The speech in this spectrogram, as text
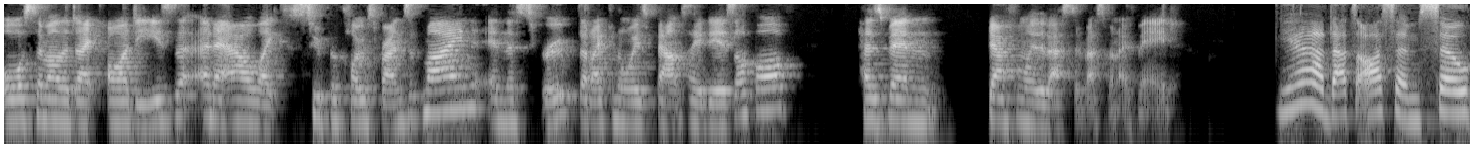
awesome other RDs that are now like super close friends of mine in this group that I can always bounce ideas off of has been definitely the best investment I've made. Yeah, that's awesome. So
